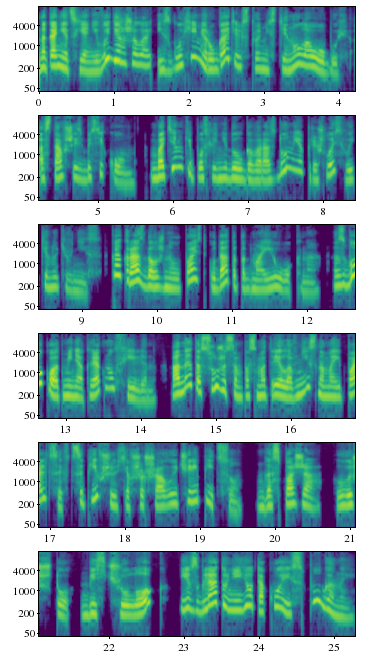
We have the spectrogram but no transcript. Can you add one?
Наконец я не выдержала и с глухими ругательствами стянула обувь, оставшись босиком. Ботинки после недолгого раздумья пришлось выкинуть вниз. Как раз должны упасть куда-то под мои окна. Сбоку от меня крякнул филин. Анетта с ужасом посмотрела вниз на мои пальцы, вцепившуюся в шершавую черепицу. «Госпожа, вы что, без чулок?» И взгляд у нее такой испуганный,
